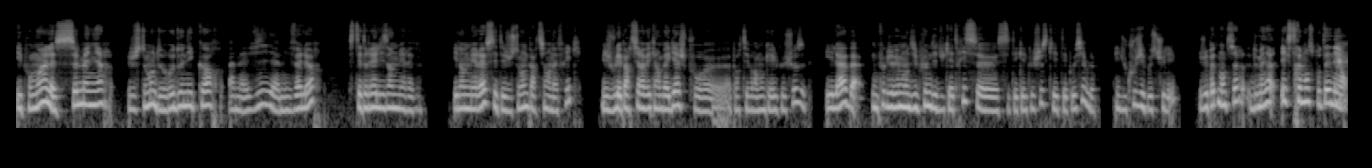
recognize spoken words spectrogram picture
Et pour moi, la seule manière justement de redonner corps à ma vie, à mes valeurs, c'était de réaliser un de mes rêves. Et l'un de mes rêves, c'était justement de partir en Afrique. Mais je voulais partir avec un bagage pour euh, apporter vraiment quelque chose. Et là, bah, une fois que j'avais mon diplôme d'éducatrice, euh, c'était quelque chose qui était possible. Et du coup, j'ai postulé. Je vais pas te mentir, de manière extrêmement spontanée hein.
